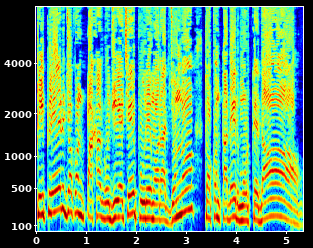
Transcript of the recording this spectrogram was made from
পিপলের যখন পাখা গজিয়েছে পুড়ে মরার জন্য, তখন তাদের মরতে দাও।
